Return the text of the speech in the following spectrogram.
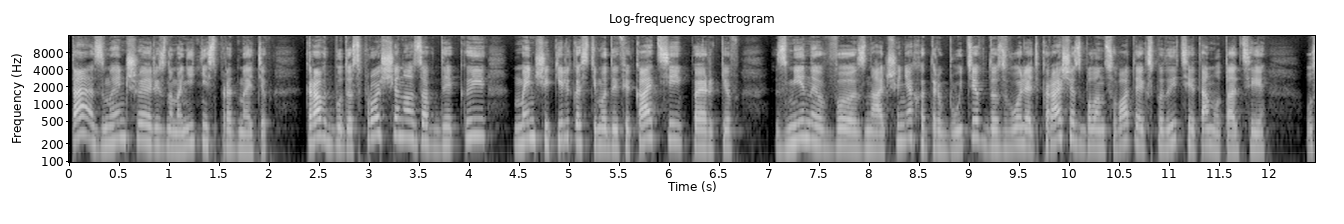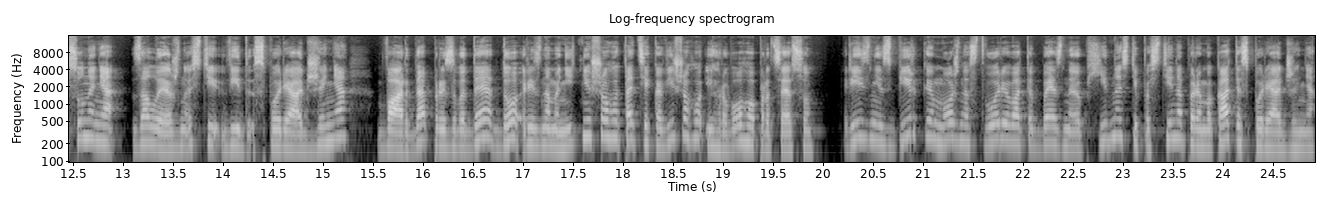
та зменшує різноманітність предметів. Крафт буде спрощено завдяки меншій кількості модифікацій перків. Зміни в значеннях атрибутів дозволять краще збалансувати експедиції та мутації. Усунення залежності від спорядження варда призведе до різноманітнішого та цікавішого ігрового процесу. Різні збірки можна створювати без необхідності постійно перемикати спорядження.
